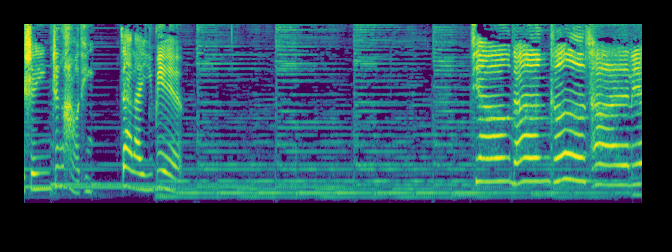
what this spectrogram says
声音真好听，再来一遍。江南可采莲，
